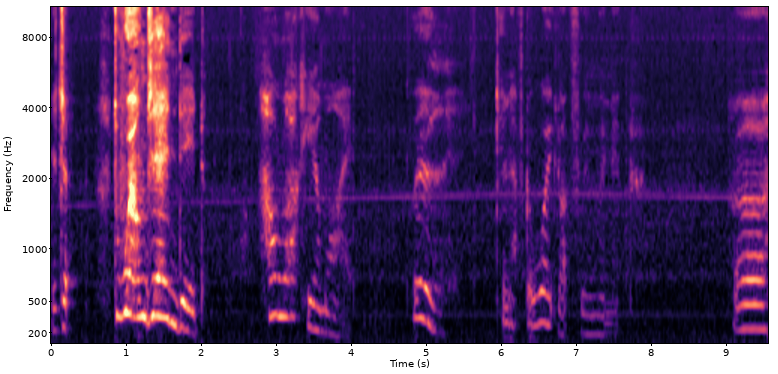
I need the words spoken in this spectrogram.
it's a... The round's ended! How lucky am I? Really? Didn't have to wait like three minutes. Uh...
